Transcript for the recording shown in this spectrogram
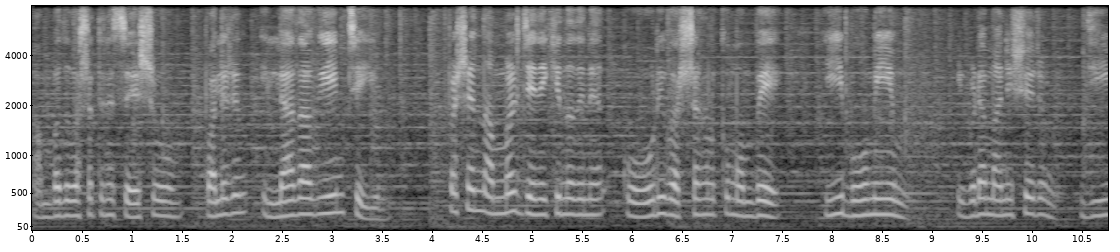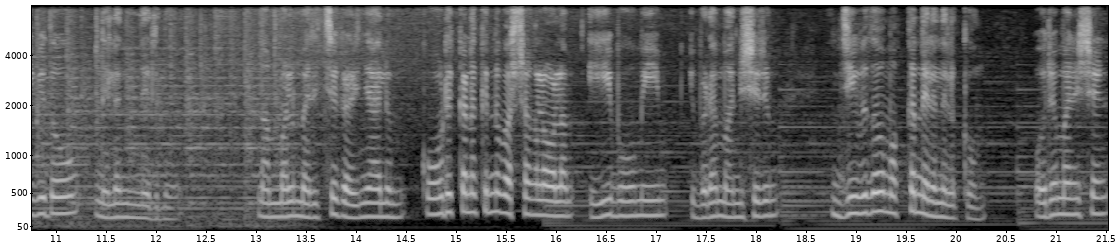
അമ്പത് വർഷത്തിന് ശേഷവും പലരും ഇല്ലാതാകുകയും ചെയ്യും. പക്ഷെ നമ്മൾ ജനിക്കുന്നതിന് കോടി വർഷങ്ങൾക്ക് മുമ്പേ ഈ ഭൂമിയും ഇവിടെ മനുഷ്യരും ജീവിതവും നിലനിന്നിരുന്നു. നമ്മൾ മരിച്ചു കഴിഞ്ഞാലും കോടിക്കണക്കിന് വർഷങ്ങളോളം ഈ ഭൂമിയും ഇവിടെ മനുഷ്യരും ജീവിതവുമൊക്കെ നിലനിൽക്കും. ഒരു മനുഷ്യൻ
